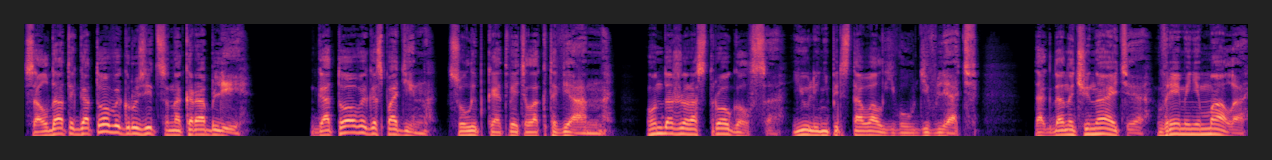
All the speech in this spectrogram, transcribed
«Солдаты готовы грузиться на корабли?» «Готовы, господин», — с улыбкой ответил Октавиан. Он даже растрогался, Юлий не переставал его удивлять. «Тогда начинайте, времени мало.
